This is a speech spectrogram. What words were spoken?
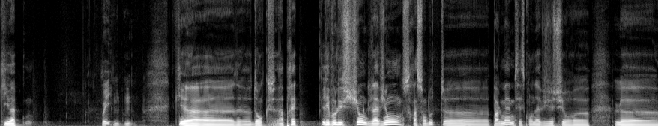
qui va, Mm, mm. qui, euh, donc après, l'évolution de l'avion sera sans doute euh, pas le même. C'est ce qu'on a vu sur euh, le,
